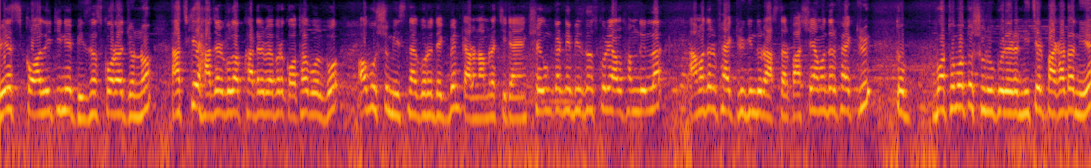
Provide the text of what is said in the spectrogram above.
বেস্ট কোয়ালিটি নিয়ে বিজনেস করার জন্য। আজকে হাজার গোলাপ খাটের ব্যাপারে কথা বলব। অবশ্যই মিস না করে দেখবেন, কারণ আমরা চিটাগাং সেগুন কাঠ নিয়ে বিজনেস করি, আলহামদুলিল্লাহ। আমাদের ফ্যাক্টরি কিন্তু রাস্তার পাশে আমাদের ফ্যাক্টরি তো প্রথমত শুরু করি এটা নিচের পাখাটা নিয়ে,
